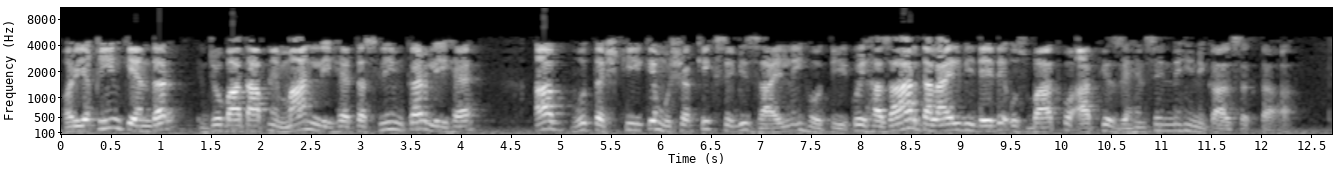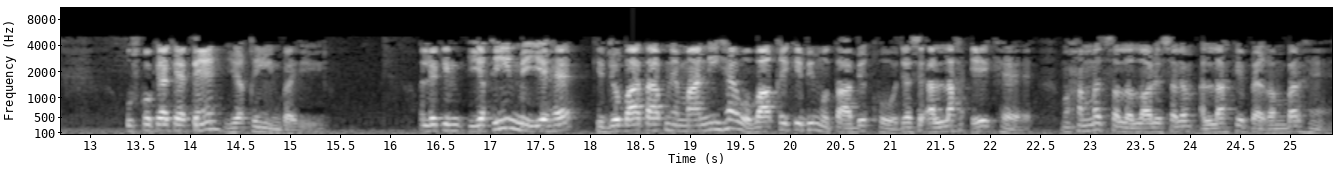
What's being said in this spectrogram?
اور یقین کے اندر جو بات آپ نے مان لی ہے، تسلیم کر لی ہے اب وہ تشکیق مشکک سے بھی زائل نہیں ہوتی۔ کوئی ہزار دلائل بھی دے دے، اس بات کو آپ کے ذہن سے نہیں نکال سکتا۔ اس کو کیا کہتے ہیں؟ یقین بھائی لیکن یقین میں یہ ہے کہ جو بات آپ نے مانی ہے، وہ واقع کے بھی مطابق ہو۔ جیسے اللہ ایک ہے، محمد صلی اللہ علیہ وسلم اللہ کے پیغمبر ہیں۔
